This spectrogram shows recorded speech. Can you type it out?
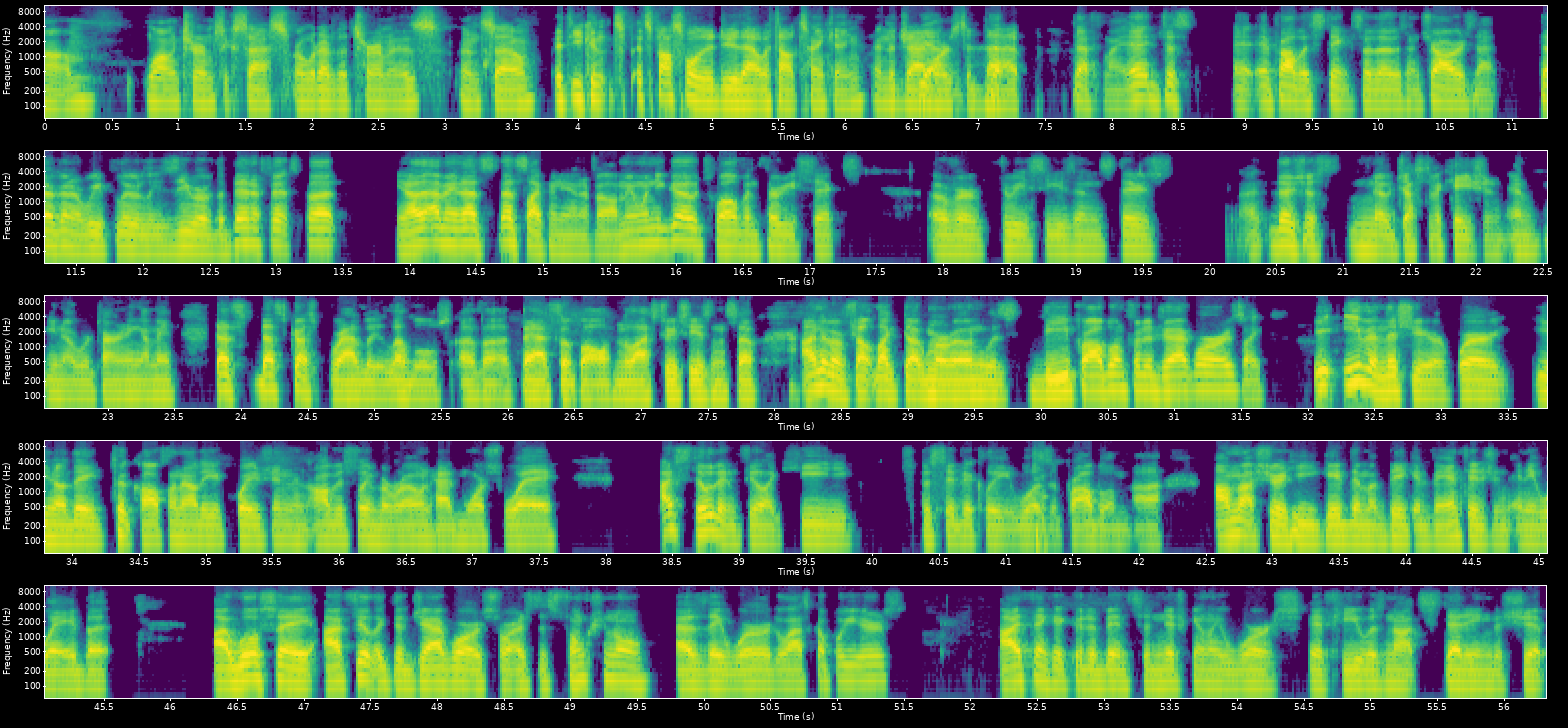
um, long term success or whatever the term is. And so it, you can, it's, it's possible to do that without tanking. And the Jaguars yeah, did that. Definitely. It just, it, it probably stinks for those in charge that they're going to reap literally zero of the benefits. But, you know, I mean, that's, that's like in the NFL. I mean, when you go 12 and 36 over three seasons, there's, there's just no justification and you know returning. I mean, that's that's Gus Bradley levels of uh, bad football in the last two seasons. So I never felt like Doug Marrone was the problem for the Jaguars. Like e- even this year, where you know they took Coughlin out of the equation, and obviously Marrone had more sway. I still didn't feel like he specifically was a problem. Uh, I'm not sure he gave them a big advantage in any way, but I will say I feel like the Jaguars, for as dysfunctional as they were the last couple years, I think it could have been significantly worse if he was not steadying the ship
